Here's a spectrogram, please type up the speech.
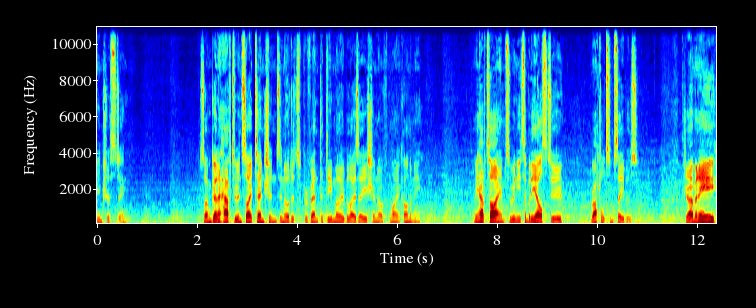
Interesting. So I'm going to have to incite tensions in order to prevent the demobilization of my economy. We have time, so we need somebody else to rattle some sabers. Germany!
